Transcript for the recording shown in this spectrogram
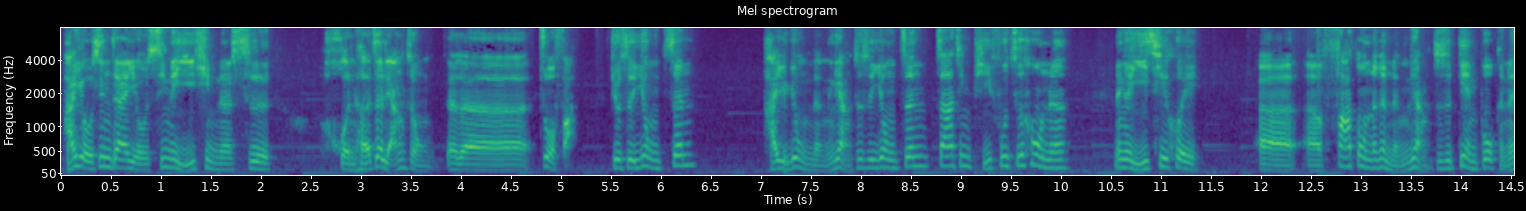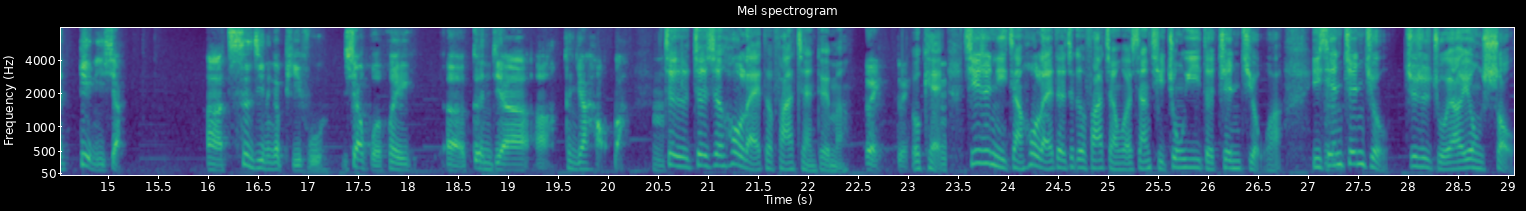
还有现在有新的仪器呢，是混合这两种那个做法，就是用针，还有用能量，就是用针扎进皮肤之后呢，那个仪器会呃呃发动那个能量，就是电波可能电一下，啊，刺激那个皮肤，效果会呃更加啊更加好吧。这个这是后来的发展对吗？对对，OK。其实你讲后来的这个发展，我想起中医的针灸啊，以前针灸就是主要用手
